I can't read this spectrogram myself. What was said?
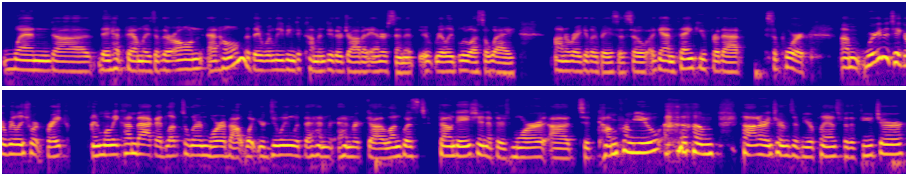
when uh, they had families of their own at home that they were leaving to come and do their job at Anderson. It, it really blew us away on a regular basis. So again, thank you for that support. Um, we're going to take a really short break. And when we come back, I'd love to learn more about what you're doing with the Hen- Henrik uh, Lundqvist Foundation. If there's more uh, to come from you, um, Connor, in terms of your plans for the future,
